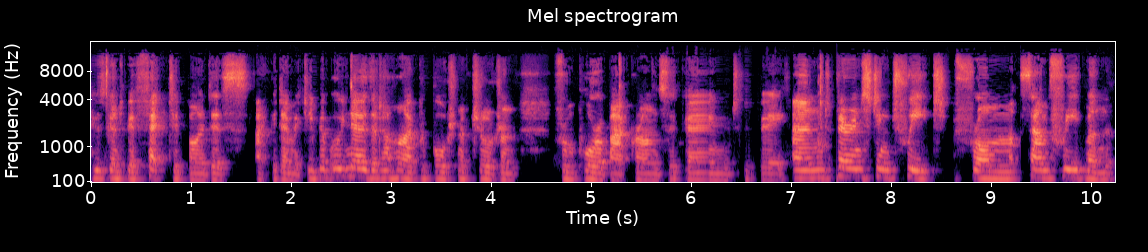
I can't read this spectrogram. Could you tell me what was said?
who's going to be affected by this academically but we know that a higher proportion of children from poorer backgrounds are going to be. And very interesting tweet from Sam Freedman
